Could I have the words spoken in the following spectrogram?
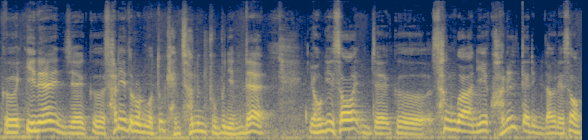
그 인에 이제 그 살이 들어오는 것도 괜찮은 부분인데 여기서 이제 그 상관이 관을 때립니다. 그래서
